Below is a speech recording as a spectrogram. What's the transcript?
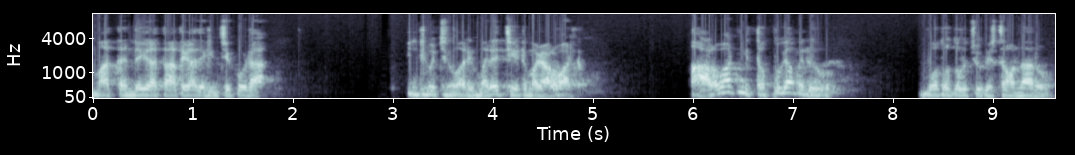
మా తండ్రి గారి తాతగారి దగ్గర నుంచి కూడా ఇంటికి వచ్చిన వారికి మరే చేయటం మాకు అలవాటు. ఆ అలవాటుని తప్పుగా మీరు బోతలు చూపిస్తూ ఉన్నారు.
